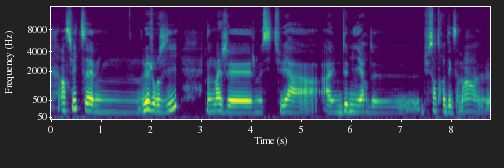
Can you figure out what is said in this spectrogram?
ensuite, euh, le jour J, donc moi, je, je me situais à, à une demi-heure de, du centre d'examen. Euh,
